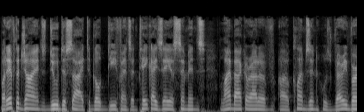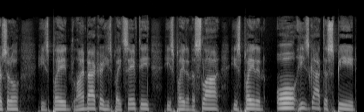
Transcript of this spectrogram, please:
But if the Giants do decide to go defense and take Isaiah Simmons, linebacker out of uh, Clemson, who's very versatile, he's played linebacker, he's played safety, he's played in the slot, he's played in all. He's got the speed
